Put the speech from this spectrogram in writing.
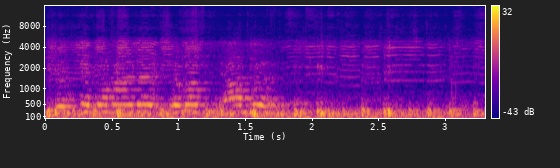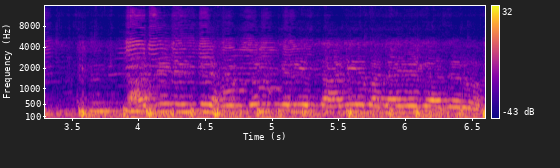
जिसके कमांडर शुभम ठाकुर। आज इनके होटलों के लिए तालियाँ बजाइएगा ज़रूर।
